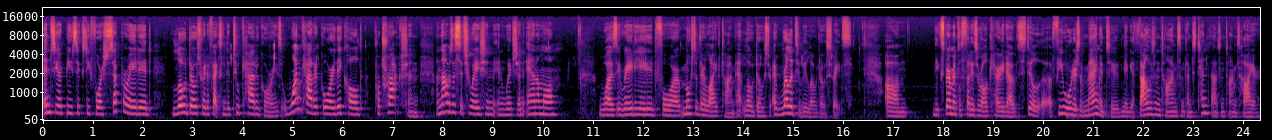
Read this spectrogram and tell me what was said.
NCRP 64 separated low dose rate effects into two categories. One category they called protraction, and that was a situation in which an animal was irradiated for most of their lifetime at low dose, at relatively low dose rates. Um, the experimental studies are all carried out still a few orders of magnitude, maybe a thousand times, sometimes 10,000 times higher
